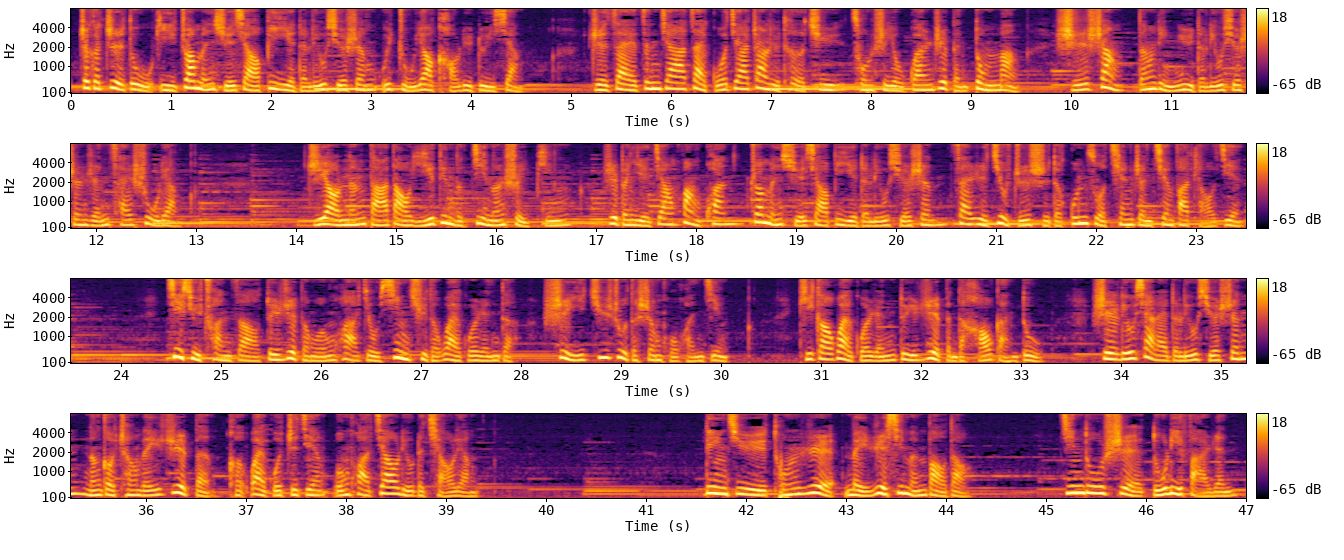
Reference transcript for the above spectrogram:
这个制度以专门学校毕业的留学生为主要考虑对象，旨在增加在国家战略特区从事有关日本动漫、时尚等领域的留学生人才数量。只要能达到一定的技能水平。日本也将放宽专门学校毕业的留学生在日就职时的工作签证签发条件，继续创造对日本文化有兴趣的外国人的适宜居住的生活环境，提高外国人对日本的好感度，使留下来的留学生能够成为日本和外国之间文化交流的桥梁。另据同日每日新闻报道。京都市独立法人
